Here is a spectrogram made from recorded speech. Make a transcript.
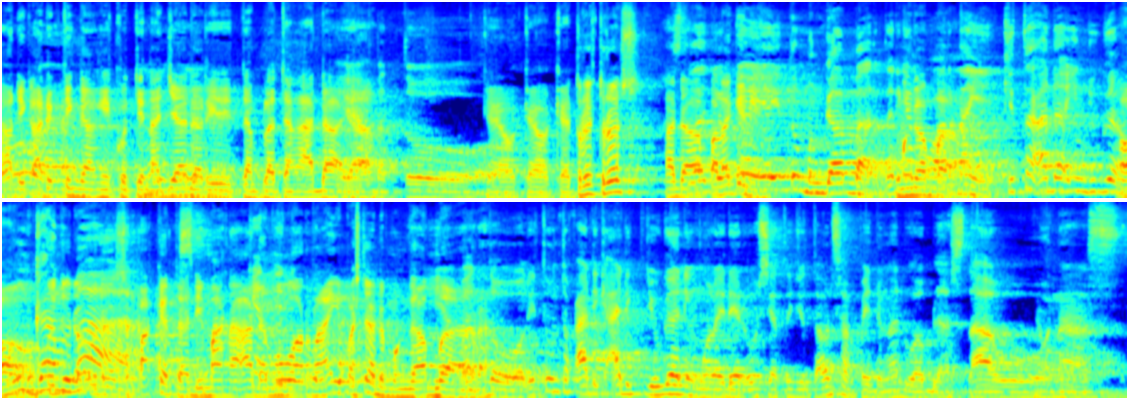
Adik-adik tinggal ngikutin aja dari template yang ada Ya, ya. betul. Oke oke oke. Terus terus ada apa lagi nih? yaitu menggambar. Tadi Menggambar. kan mewarnai. Kita adain juga Oh, menggambar. itu udah, udah sepaket ya. Di mana ada mewarnai pasti ada menggambar. betul. Itu untuk adik-adik juga nih mulai dari usia 7 tahun sampai dengan 12 tahun. Nah, s-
